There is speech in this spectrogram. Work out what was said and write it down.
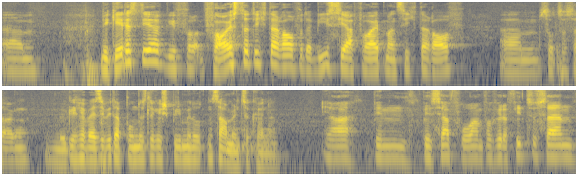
Ähm, wie geht es dir? Wie freust du dich darauf oder wie sehr freut man sich darauf, ähm, sozusagen möglicherweise wieder Bundesligaspielminuten sammeln zu können? Ja, bin, bin sehr froh, einfach wieder fit zu sein.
